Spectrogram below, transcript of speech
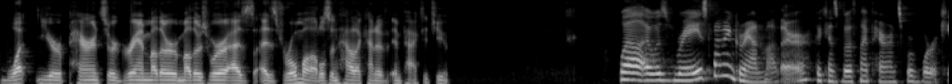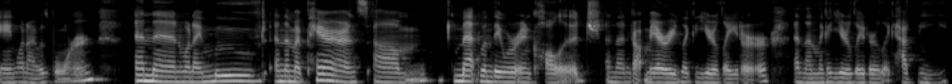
what your parents or grandmother or mothers were as as role models and how that kind of impacted you. Well, I was raised by my grandmother because both my parents were working when I was born. And then when I moved, and then my parents um, met when they were in college and then got married like a year later. And then like a year later, like had me.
